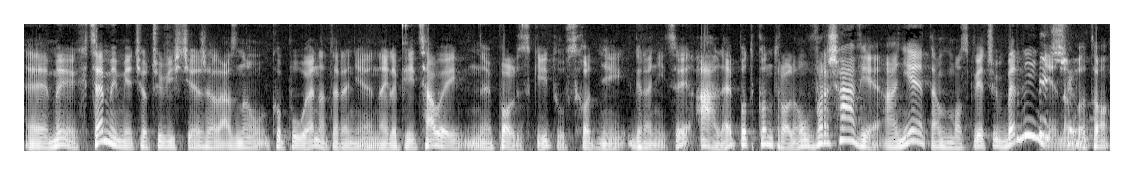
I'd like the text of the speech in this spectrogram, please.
E, My chcemy mieć oczywiście żelazną kopułę na terenie najlepiej całej e, Polski, tu wschodniej granicy, ale pod kontrolą w Warszawie, a nie tam w Moskwie czy w Berlinie, no bo to,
